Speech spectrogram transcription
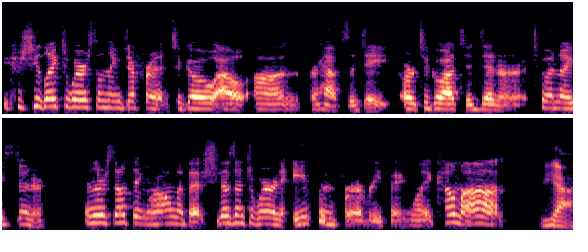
because she'd like to wear something different to go out on perhaps a date or to go out to dinner to a nice dinner and there's nothing wrong with it she doesn't have to wear an apron for everything like come on Yeah.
